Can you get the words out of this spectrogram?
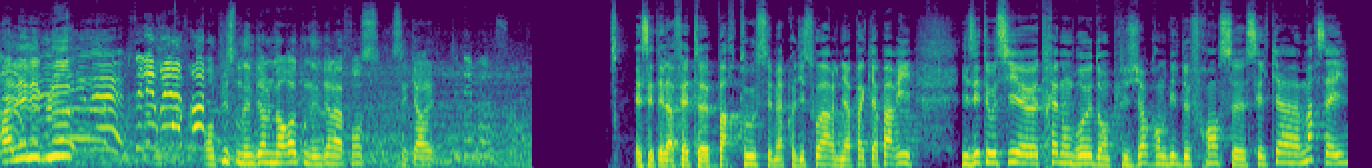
allez les bleus, les bleus Pour célébrer la France En plus on aime bien le Maroc, on aime bien la France, c'est carré. Et c'était la fête partout ce mercredi soir. Il n'y a pas qu'à Paris. Ils étaient aussi très nombreux dans plusieurs grandes villes de France. C'est le cas à Marseille,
